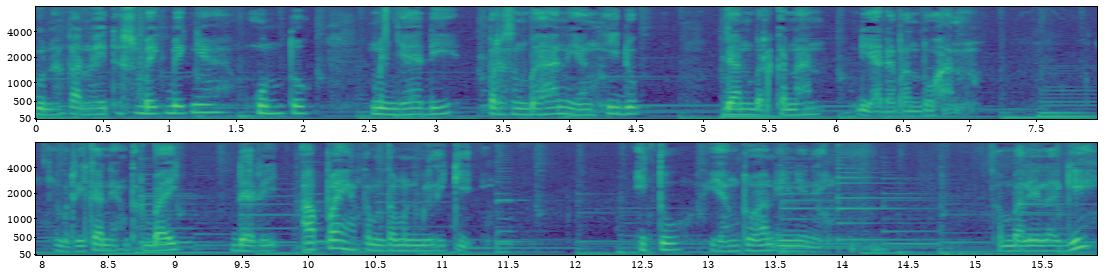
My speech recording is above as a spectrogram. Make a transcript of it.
gunakanlah itu sebaik-baiknya untuk menjadi persembahan yang hidup dan berkenan di hadapan Tuhan berikan yang terbaik dari apa yang teman-teman miliki. Itu yang Tuhan ingin nih. Kembali lagi,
